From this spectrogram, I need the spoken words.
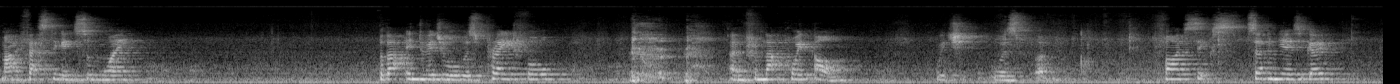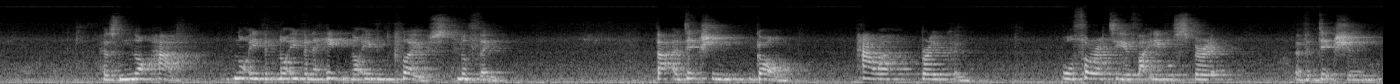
manifesting in some way. But that individual was prayed for, and from that point on, which was uh, five, six, seven years ago, has not had, not even, not even a hint, not even close, nothing. That addiction gone, power broken, authority of that evil spirit of addiction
